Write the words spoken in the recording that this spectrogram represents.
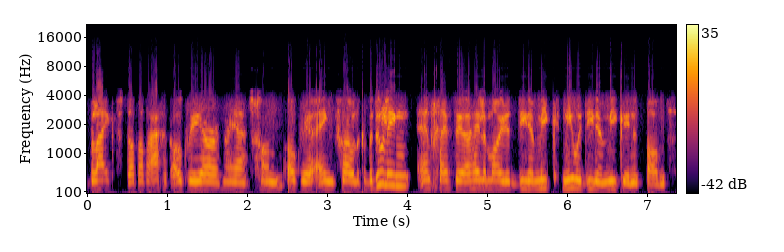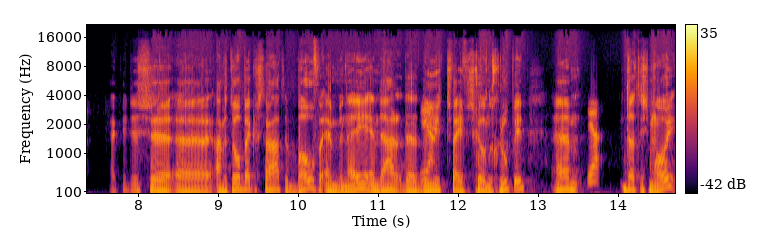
blijkt dat dat eigenlijk ook weer, nou ja, het is gewoon ook weer één vrolijke bedoeling. En geeft weer een hele mooie dynamiek, nieuwe dynamiek in het pand. Heb je dus eh, eh, aan de Torbekkenstraat, boven en beneden. En daar, daar doe Ja. je twee verschillende groepen in. Ehm, Ja. Dat is mooi.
